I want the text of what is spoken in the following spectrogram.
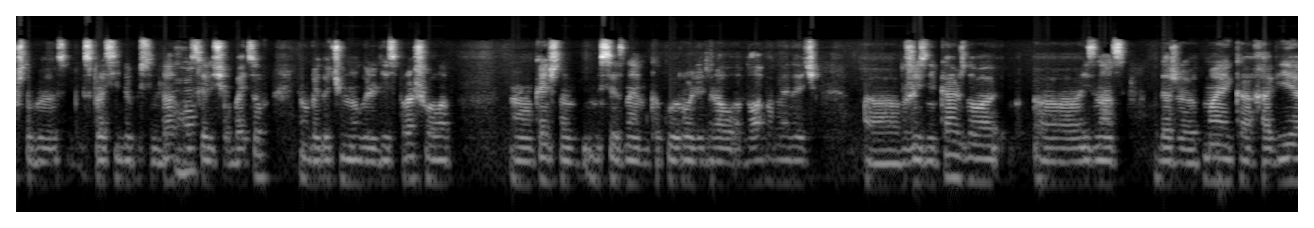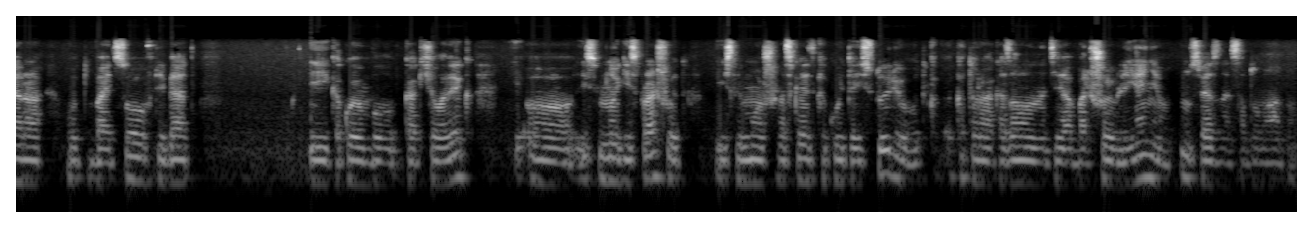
чтобы с- спросить, допустим, да, Мгм. следующих бойцов. И он говорит, очень много людей спрашивало. Э, Конечно, мы все знаем, какую роль играл Абдулла Багадович э, В жизни каждого э, из нас, даже вот Майка, Хавьера, вот бойцов, ребят, и какой он был как человек. Э, Если многие спрашивают, если можешь рассказать какую-то историю, вот, которая оказала на тебя большое влияние, ну, связанное с Абдулманапом.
